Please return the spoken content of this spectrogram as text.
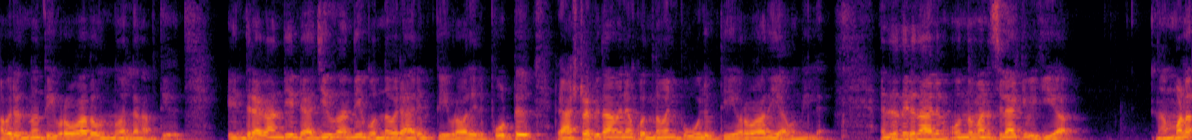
അവരൊന്നും തീവ്രവാദം ഒന്നും അല്ല നടത്തിയത്. ഇന്ദിരാഗാന്ധിയും രാജീവ് ഗാന്ധിയും കൊന്നവരാരും തീവ്രവാദി പോട്ട് രാഷ്ട്രപിതാവിനെ കൊന്നവൻ പോലും തീവ്രവാദിയാവുന്നില്ല. എന്തെന്നിരുന്നാലും ഒന്ന് മനസ്സിലാക്കി വെക്കുക. നമ്മളെ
